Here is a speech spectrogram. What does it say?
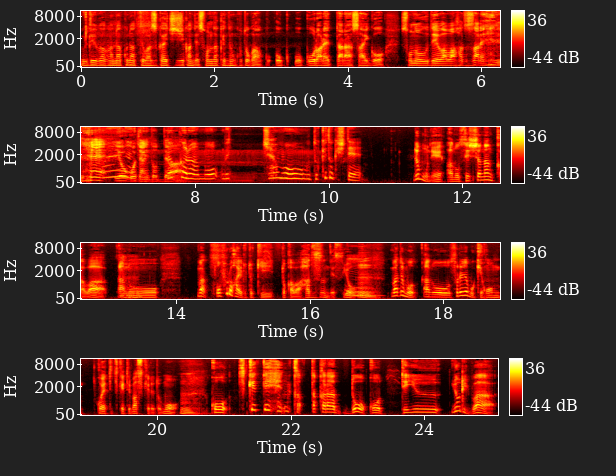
腕輪がなくなってわずか1時間でそんだけのことが起こられたら最後、その腕輪は外されへんね。陽子ちゃんにとっては。だからもうめっちゃもうドキドキして。でもね、あの、拙者なんかは、あのーまあ、お風呂入るときとかは外すんですよ。ん。まあでも、あのーそれでも基本、こうやってつけてますけれども、うん。こう、つけてへんかったからどうこうっていうよりは、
